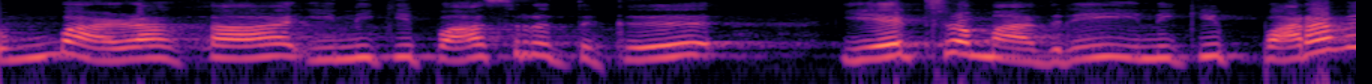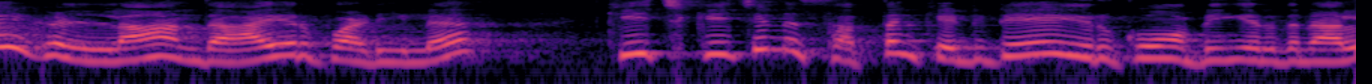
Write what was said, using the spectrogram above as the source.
ரொம்ப அழகாக இன்னைக்கு பாசுரத்துக்கு ஏற்ற மாதிரி இன்னைக்கு பறவைகள்லாம் அந்த ஆயர்பாடியில் கீச் கீச்சுன்னு சத்தம் கேட்டுகிட்டே இருக்கும் அப்படிங்கிறதுனால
